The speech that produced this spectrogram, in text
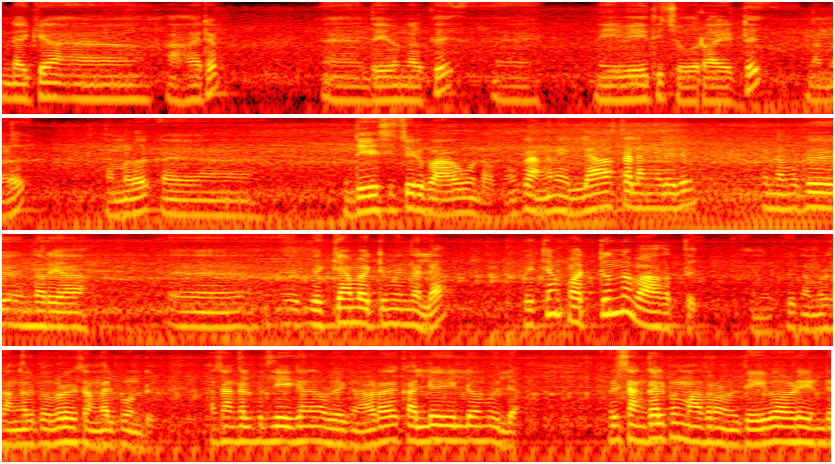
ഉണ്ടാക്കിയ ആഹാരം ദൈവങ്ങൾക്ക് നിവേദിച്ചോറായിട്ട് നിവേദി ചോറായിട്ട് നമ്മൾ നമ്മൾ ഉദ്ദേശിച്ചൊരു ഭാഗം ഉണ്ടാവും. നമുക്ക് അങ്ങനെ എല്ലാ സ്ഥലങ്ങളിലും നമുക്ക് എന്താ പറയുക വെക്കാൻ പറ്റുമെന്നല്ല. വെക്കാൻ പറ്റുന്ന ഭാഗത്ത് നമുക്ക് നമ്മുടെ സങ്കല്പം ഇവിടെ ഒരു സങ്കല്പമുണ്ട്. ആ സങ്കല്പത്തിലേക്കാണ് നമ്മൾ വയ്ക്കുന്നത് അവിടെ കല്ല് ഇല്ലൊന്നുമില്ല ഒരു സങ്കല്പം മാത്രമാണ്. ദൈവം അവിടെ ഉണ്ട്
